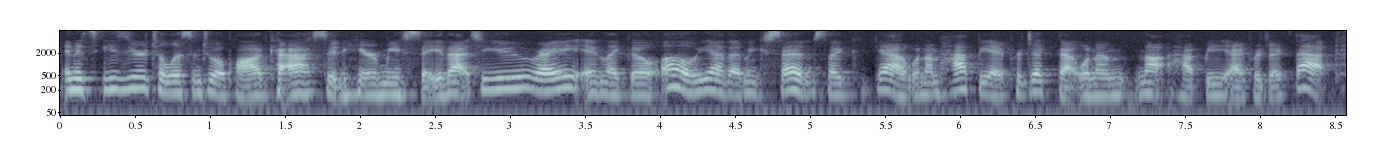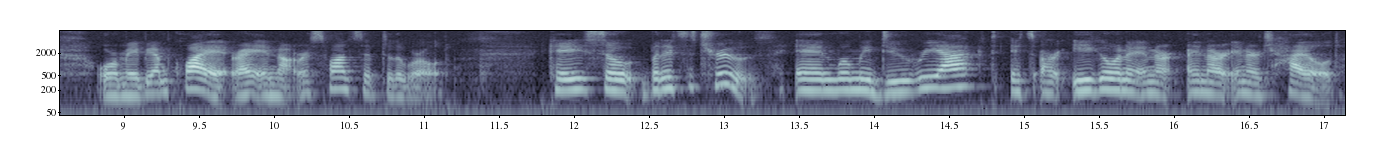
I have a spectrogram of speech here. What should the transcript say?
And it's easier to listen to a podcast and hear me say that to you, right? And like go, oh, yeah, that makes sense. Like, yeah, when I'm happy, I project that. When I'm not happy, I project that. Or maybe I'm quiet, right? And not responsive to the world. Okay, so, but it's the truth. And when we do react, it's our ego and our, and our inner child.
